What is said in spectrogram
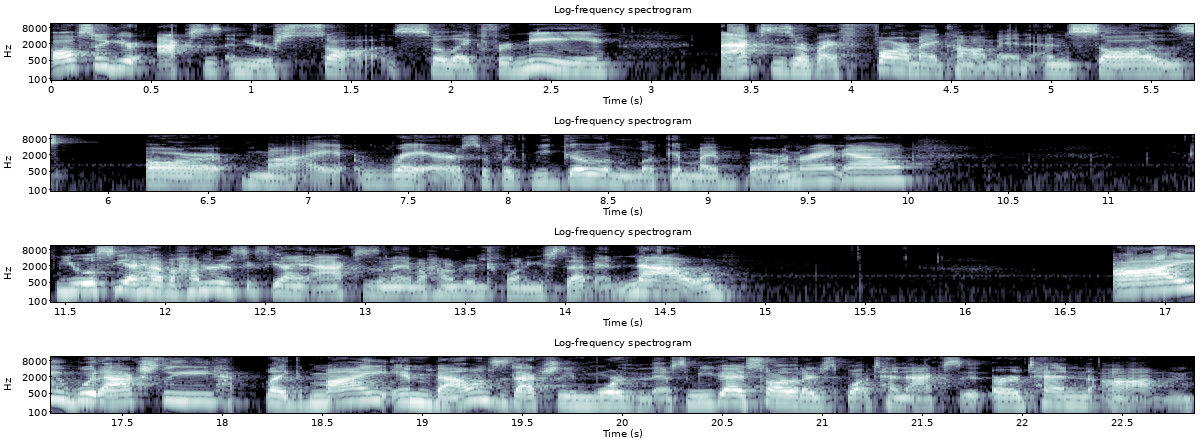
also your axes and your saws. So like for me, axes are by far my common, and saws are my rare. So if like we go and look in my barn right now, you will see I have 169 axes and I have 127. Now, I would actually like my imbalance is actually more than this. I mean, you guys saw that I just bought 10 axes or 10 um,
